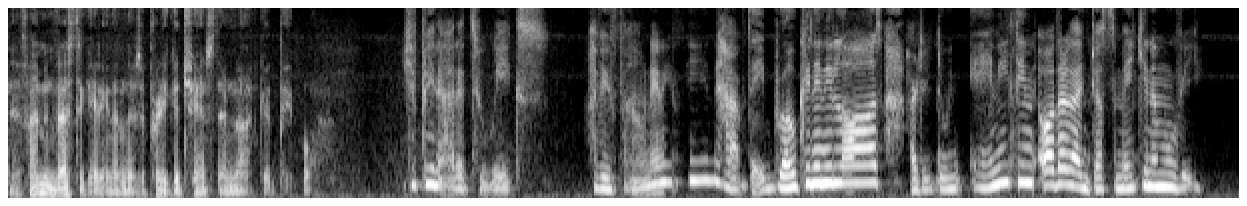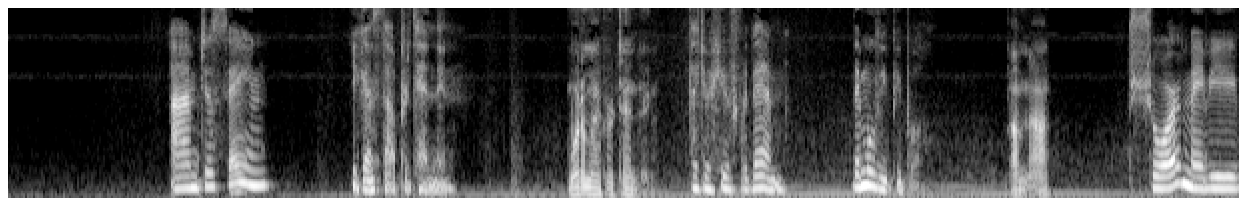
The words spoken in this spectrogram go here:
If I'm investigating them, there's a pretty good chance they're not good people. You've been at it two weeks. Have you found anything? Have they broken any laws? Are they doing anything other than just making a movie? I'm just saying, you can stop pretending What am I pretending? that you're here for them, the movie people. I'm not. Sure, maybe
